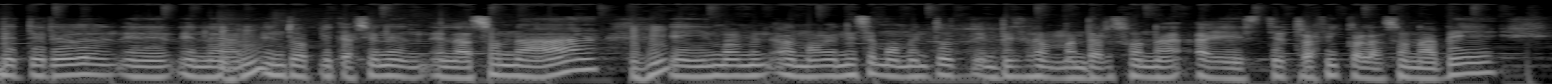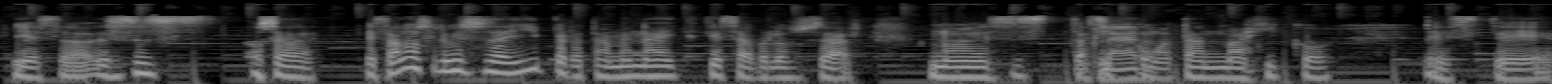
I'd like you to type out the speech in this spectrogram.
deterioro en, tu aplicación en, la zona A, eh, en ese momento empiezas a mandar zona a este tráfico a la zona B y eso, es, o sea, están los servicios ahí, pero también hay que saberlos usar. No es así como tan mágico. Este,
